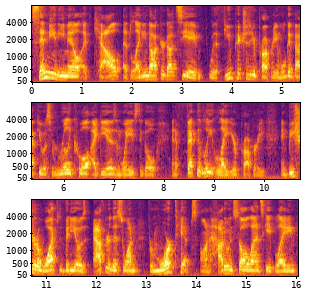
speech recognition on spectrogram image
send me an email at cal at lightingdoctor.ca with a few pictures of your property and we'll get back to you with some really cool ideas and ways to go and effectively light your property. And be sure to watch the videos after this one for more tips on how to install landscape lighting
